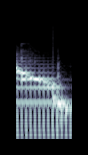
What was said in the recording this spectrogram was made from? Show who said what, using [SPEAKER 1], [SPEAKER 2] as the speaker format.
[SPEAKER 1] Tchau.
